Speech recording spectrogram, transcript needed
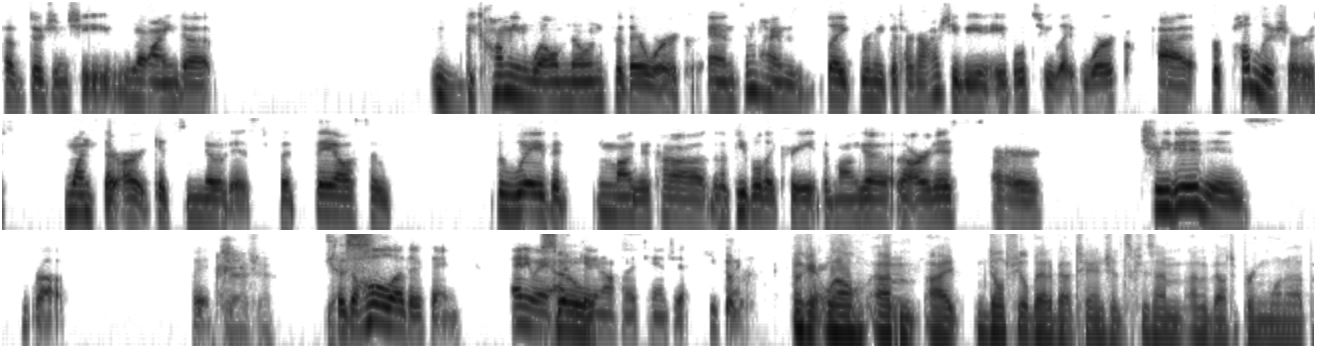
of doujinshi wind up becoming well known for their work and sometimes like Rumiko Takahashi being able to like work at for publishers once their art gets noticed but they also the way that mangaka the people that create the manga the artists are treated is rough which Gotcha. Yes. is a whole other thing anyway So- I'm getting off on a tangent keep going Okay, Sorry. well, um, I don't feel bad about tangents because I'm I'm about to bring one up.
